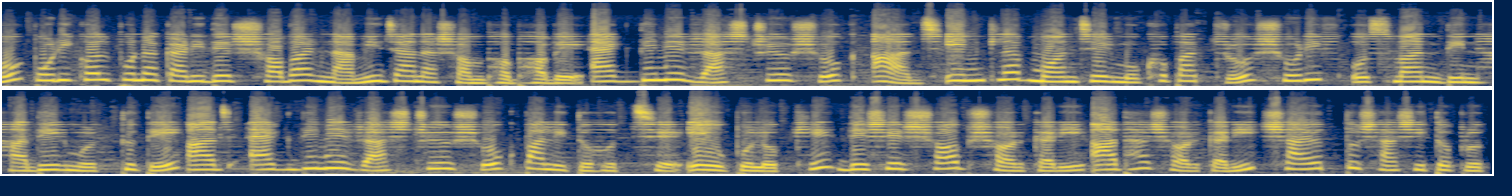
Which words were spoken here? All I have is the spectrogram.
পরিকল্পনাকারীদের সবার নামই জানা সম্ভব হবে। একদিনের রাষ্ট্রীয় শোক আজ। ইনক্লাব মঞ্চের মুখপাত্র শরীফ ওসমান দিন হাদির মৃত্যুতে আজ একদিনের রাষ্ট্রীয় শোক পালিত হচ্ছে। এ উপলক্ষে দেশের সব সরকারি, আধা সরকারি স্বায়ত্তশাসিত প্রতি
